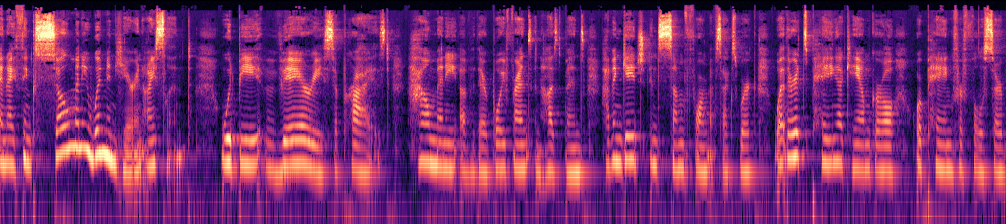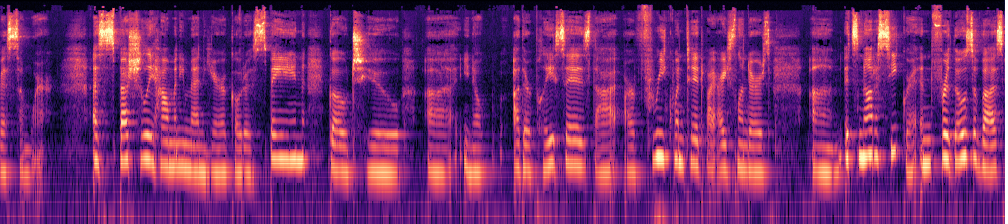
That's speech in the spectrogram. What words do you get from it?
And I think so many women here in Iceland would be very surprised how many of their boyfriends and husbands have engaged in some form of sex work, whether it's paying a cam girl or paying for full service somewhere. Especially how many men here go to Spain, go to, uh, you know, other places that are frequented by Icelanders. Um, it's not a secret. And for those of us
